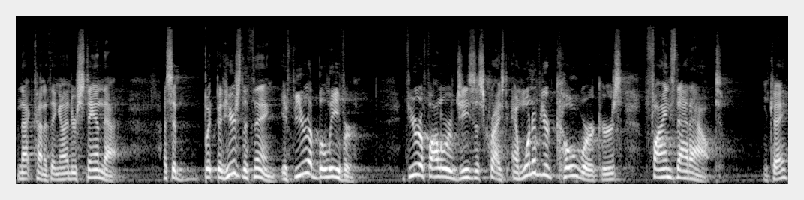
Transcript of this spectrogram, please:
and that kind of thing. I understand that. I said, but, but here's the thing if you're a believer, if you're a follower of Jesus Christ and one of your coworkers finds that out, okay?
